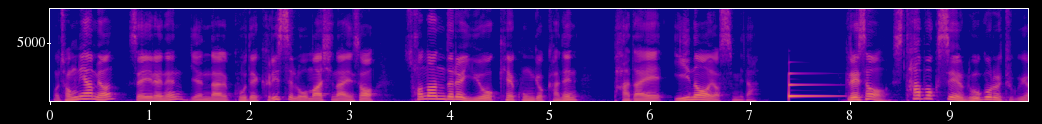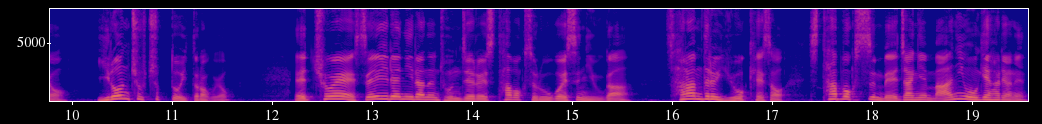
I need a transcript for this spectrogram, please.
뭐 정리하면 세이렌은 옛날 고대 그리스 로마 신화에서 선원들을 유혹해 공격하는 바다의 인어였습니다. 그래서 스타벅스의 로고를 두고요. 이런 추측도 있더라고요. 애초에 세이렌이라는 존재를 스타벅스 로고에 쓴 이유가 사람들을 유혹해서 스타벅스 매장에 많이 오게 하려는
